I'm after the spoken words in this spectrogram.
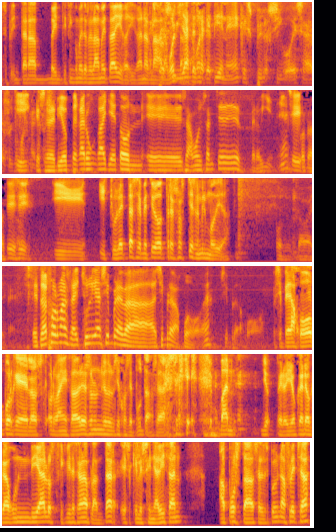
sprintar a 25 metros de la meta y, y ganar la, la vuelta. esa bueno. que tiene, ¿eh? Qué explosivo esa los últimos Y que se debió pegar un galletón eh, Samuel Sánchez, pero bien, ¿eh? Sí, sí, sí. Y, y Chuleta se metió tres hostias el mismo día. Joder, chaval. De todas formas, la Ichulia siempre da, siempre da juego, ¿eh? Siempre da juego. Siempre da juego porque los organizadores son unos hijos de puta. O sea, es que van. Yo, pero yo creo que algún día los ciclistas se van a plantar. Es que les señalizan aposta, o sea, les ponen una flecha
